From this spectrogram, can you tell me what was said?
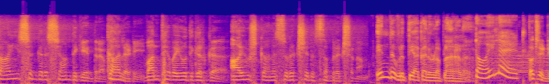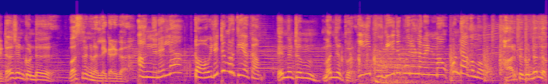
Sai Shankara Shanti Kendram. Kalady. വന്ധ്യവയോധികർക്ക് ആയുഷ്കാല സുരക്ഷിത സംരക്ഷണം. എന്ത് വൃത്തിയാക്കാനുള്ള പ്ലാനാണ്? ടോയ്ലറ്റ്. പക്ഷെ ഡിറ്റർജന്റ് കൊണ്ട് വസ്ത്രങ്ങളല്ലേ കഴുകുക? അങ്ങനല്ല ടോയ്ലറ്റ് വൃത്തിയാക്കാം. എന്നിട്ടും മഞ്ഞപ്പ്. ഇനി പുതിയതുപോലുള്ള വെണ്മ ഉണ്ടാകുമോ? ഹാർപ്പിക്കുണ്ടല്ലോ.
